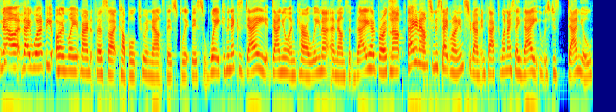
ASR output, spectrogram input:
Now, they weren't the only Married at First Sight couple to announce their split this week. The next day, Daniel and Carolina announced that they had broken up. They announced in a statement on Instagram. In fact, when I say they, it was just Daniel.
